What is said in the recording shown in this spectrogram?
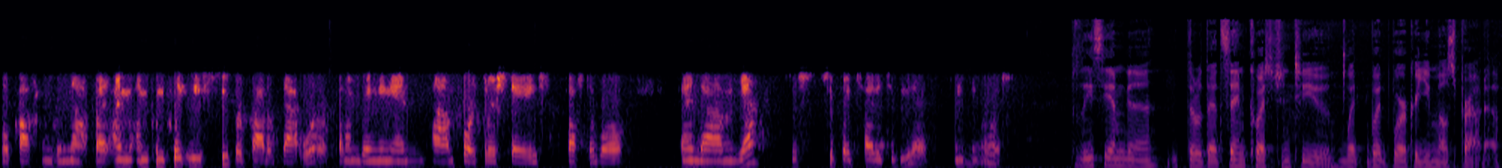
full costumes and that, but I'm I'm completely super proud of that work that I'm bringing in um, for Thursday's festival, and um, yeah, just super excited to be there in St. Louis. Felicia, I'm to throw that same question to you. What what work are you most proud of?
